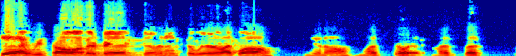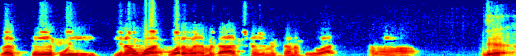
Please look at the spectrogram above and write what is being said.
yeah, we saw other bands doing it, so we were like, well, you know, let's do it. Let's, let's, let's see if we, you know, what, what a Lamb of God stream is going to be like. Uh, Yeah.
